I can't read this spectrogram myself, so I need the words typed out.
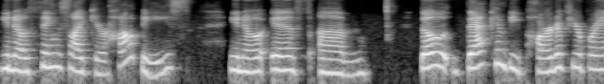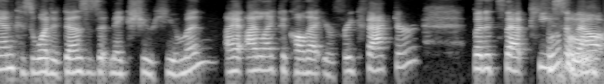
you know, things like your hobbies. You know, if um, though that can be part of your brand because what it does is it makes you human. I, I, like to call that your freak factor but it's that piece Ooh. about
